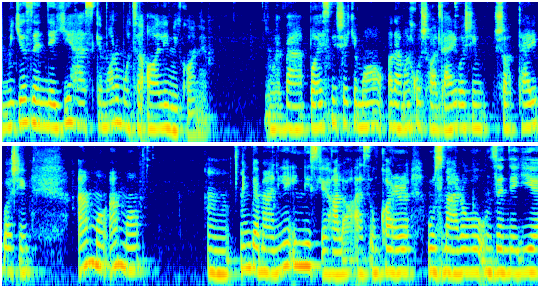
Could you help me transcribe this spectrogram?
میگه زندگی هست که ما رو متعالی می‌کنه. و باعث میشه که ما آدم های خوشحالتری باشیم شادتری باشیم. اما اما این به معنی این نیست که حالا از اون کار روزمره و اون زندگی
